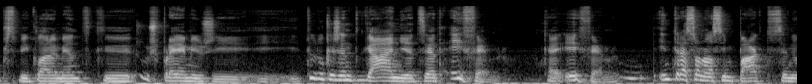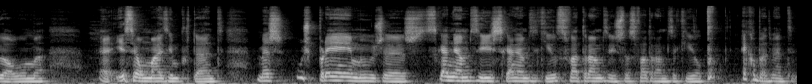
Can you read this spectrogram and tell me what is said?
percebi claramente que os prémios e, e, e tudo o que a gente ganha, etc., é efêmero. Okay? É efêmero. Interessa o nosso impacto, dúvida alguma. Eh, esse é o mais importante, mas os prémios, as, se ganhamos isto, se ganhamos aquilo, se faturamos isto, se faturamos aquilo, é completamente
